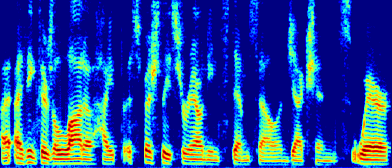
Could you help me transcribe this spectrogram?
I, I, think there's a lot of hype, especially surrounding stem cell injections, where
